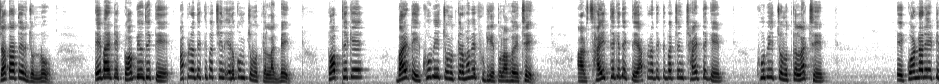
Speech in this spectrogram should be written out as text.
যাতায়াতের জন্য। এই বাড়িটির টপ ভিউ দেখতে আপনারা দেখতে পাচ্ছেন এরকম চমৎকার লাগবে। টপ থেকে বাড়িটি খুবই চমৎকারভাবে ফুটিয়ে তোলা হয়েছে। আর সাইড থেকে দেখতে আপনারা দেখতে পাচ্ছেন সাইড থেকে খুবই চমৎকার লাগছে। এই কর্নারে একটি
